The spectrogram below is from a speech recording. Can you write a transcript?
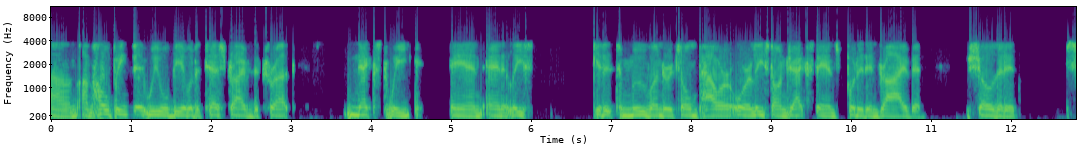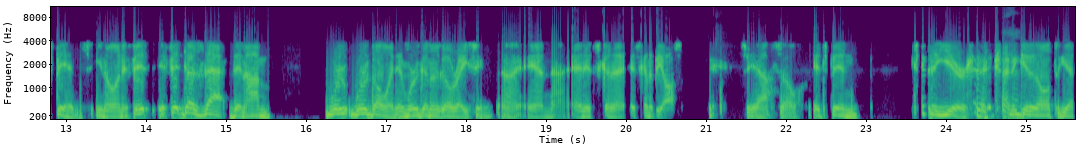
Um, I'm hoping that we will be able to test drive the truck next week and and at least get it to move under its own power, or at least on jack stands, put it in drive and show that it spins. You know, and if it if it does that, then I'm we're we're going and we're going to go racing, uh, and uh, and it's gonna it's gonna be awesome. So yeah, so it's been it's been a year trying to get it all together.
